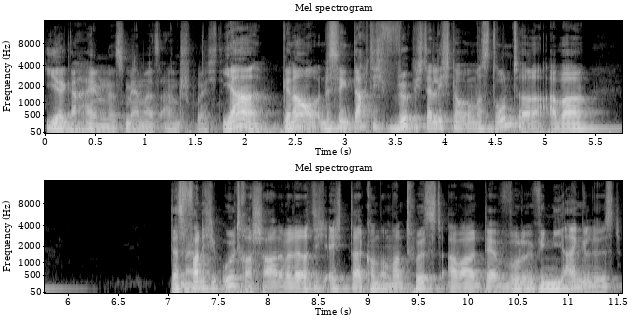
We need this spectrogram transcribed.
ihr Geheimnis mehrmals anspricht. Ja, genau. Und deswegen dachte ich wirklich, da liegt noch irgendwas drunter, aber das fand ich ultra schade, weil da dachte ich echt, da kommt noch mal ein Twist, aber der wurde irgendwie nie eingelöst.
